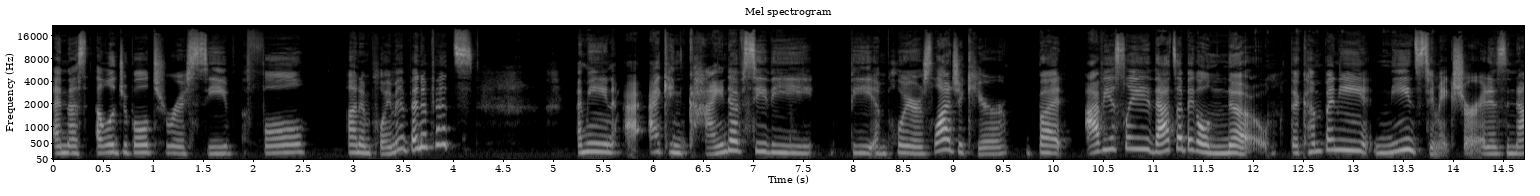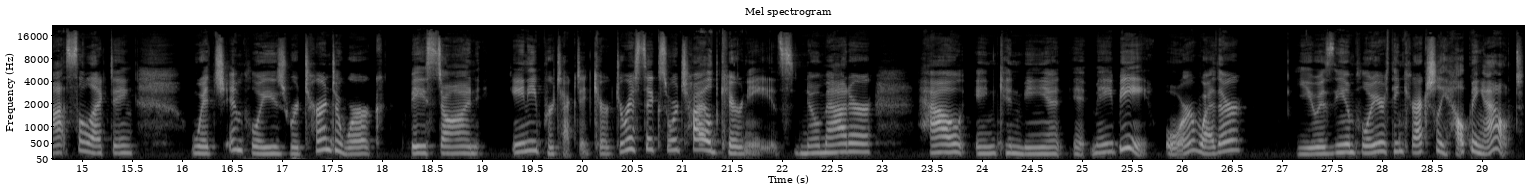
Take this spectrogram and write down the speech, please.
and thus eligible to receive full unemployment benefits. I mean, I, I can kind of see the the employer's logic here, but obviously that's a big old no. The company needs to make sure it is not selecting which employees return to work based on any protected characteristics or childcare needs, no matter how inconvenient it may be, or whether you, as the employer, think you're actually helping out.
